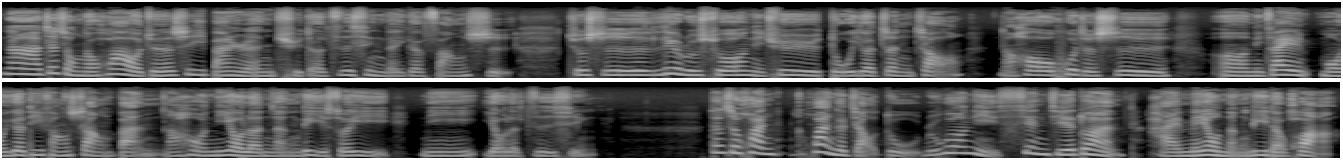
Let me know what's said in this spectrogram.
那这种的话，我觉得是一般人取得自信的一个方式，就是例如说，你去读一个证照，然后或者是呃你在某一个地方上班，然后你有了能力，所以你有了自信。但是换换个角度，如果你现阶段还没有能力的话，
